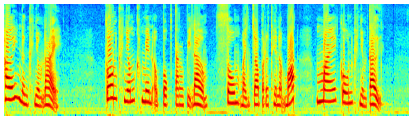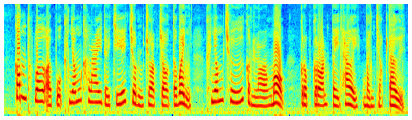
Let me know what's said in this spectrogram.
ហើយនឹងខ្ញុំដែរកូនខ្ញុំគ្មានឪពុកតាំងពីដើម សូមបញ្ចប់ប្រធានបទម៉ែកូនខ្ញុំទៅកុំធ្វើឲ្យពួកខ្ញុំคล้ายទៅជាជនជាប់ចោតទៅវិញខ្ញុំឈឺកន្លងមក គ្រប់គ្រាន់ពេកហើយបញ្ចប់ទៅ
